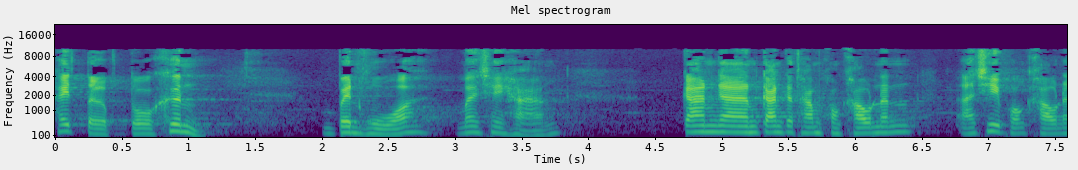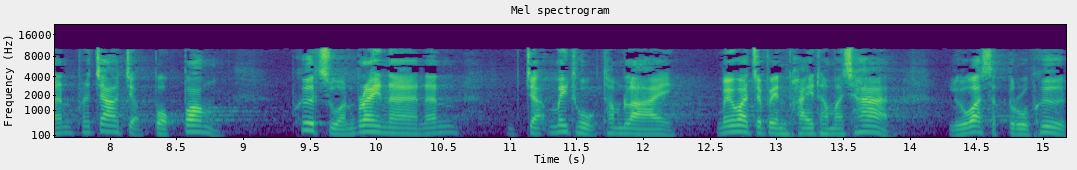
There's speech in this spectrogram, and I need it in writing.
ให้เติบโตขึ้น เป็นหัวไม่ใช่หาง การงานการกระทำของเขานั้น อาชีพของเขานั้น พระเจ้าจะปกป้อง พืชสวนไร่นานั้นจะไม่ถูกทำลาย ไม่ว่าจะเป็นภัยธรรมชาติ หรือว่าศัตรูพืช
